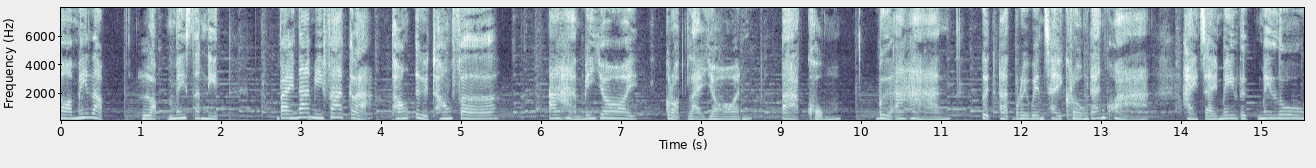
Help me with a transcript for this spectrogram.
นอนไม่หลับ หลับไม่สนิท ใบหน้ามีฝ้ากระ ท้องอืดท้องเฟ้อ อาหารไม่ย่อย กรดไหลย้อน ปากขม เบื่ออาหาร อึดอัดบริเวณชายโครงด้านขวา หายใจไม่ลึกไม่โล่ง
